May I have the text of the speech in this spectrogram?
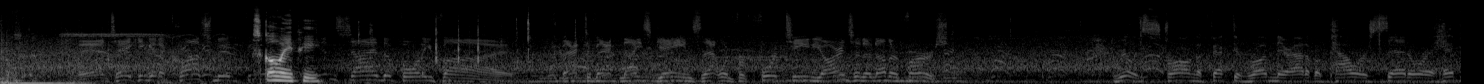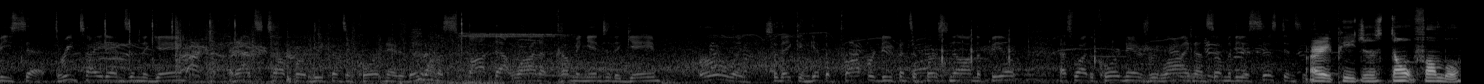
And taking it across midfield. Let's go, AP. Inside the 45. Back-to-back nice gains. That one for 14 yards and another first. Really strong, effective run there out of a power set or a heavy set. Three tight ends in the game, and that's tough for a defensive coordinator. They want to spot that lineup coming into the game so they can get the proper defensive personnel on the field. That's why the coordinator's relying on some of the assistants. All right, AP. Just don't fumble.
